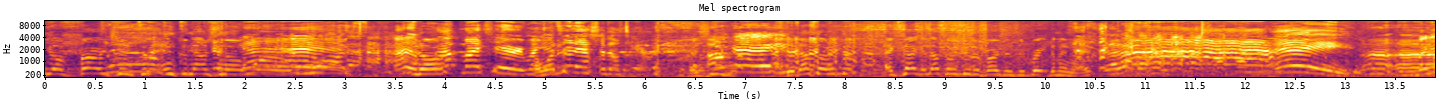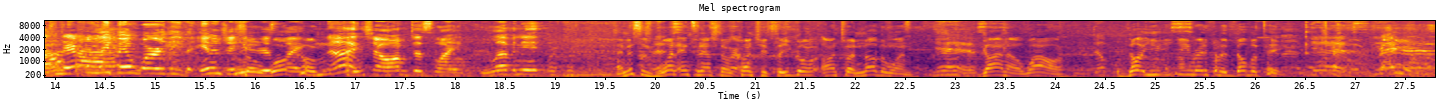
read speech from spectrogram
you're a virgin to the international Yes. world. I You have know? popped my cherry, my I want it- international cherry. What? Okay. Yeah, that's what we do. Exactly, that's what we do to virgins. We break them in, right? hey. Uh-uh. But it's definitely been worthy. The energy So here is welcome like nuts, y'all. I'm just like loving it. And this is one international country, so you go on to another one. Yes. Ghana, wow. Double. You, you ready for the double take? Yes. Yes.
